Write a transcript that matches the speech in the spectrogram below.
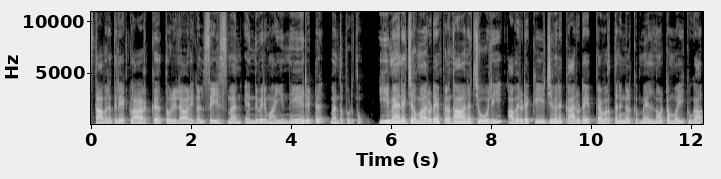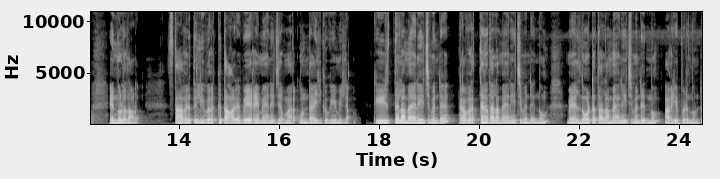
സ്ഥാപനത്തിലെ ക്ലാർക്ക് തൊഴിലാളികൾ സെയിൽസ്മാൻ എന്നിവരുമായി നേരിട്ട് ബന്ധപ്പെടുന്നു. ഈ മാനേജർമാരുടെ പ്രധാന ജോലി അവരുടെ കീഴ്ജീവനക്കാരുടെ പ്രവർത്തനങ്ങൾക്ക് മേൽനോട്ടം വഹിക്കുക എന്നുള്ളതാണ്. സ്ഥാപനത്തിൽ ഇവർക്ക് താഴെ വേറെ മാനേജർമാർ ഉണ്ടായിരിക്കുകയുമില്ല. കീഴ്ത്തല മാനേജ്മെന്റ് പ്രവർത്തനതല മാനേജ്മെന്റ് എന്നും മേൽനോട്ടതല മാനേജ്മെന്റ് എന്നും അറിയപ്പെടുന്നുണ്ട്.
